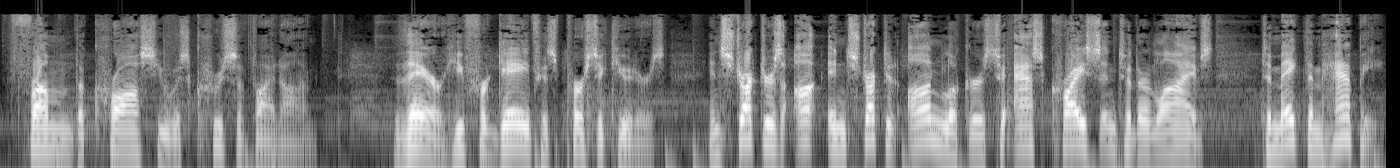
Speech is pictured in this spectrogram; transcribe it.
from the cross he was crucified on. There, he forgave his persecutors, instructors, instructed onlookers to ask Christ into their lives to make them happy,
